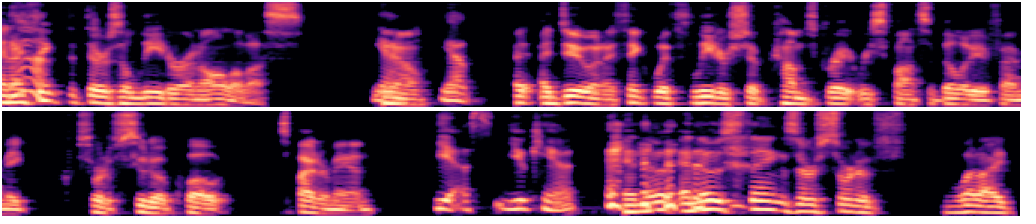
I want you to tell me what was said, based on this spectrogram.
And yeah. I think that there's a leader in all of us. Yeah. You know, yep. I, I, do. And I think with leadership comes great responsibility, if I make sort of pseudo quote Spider Man. Yes, you can. and, those, and those things are sort of what I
